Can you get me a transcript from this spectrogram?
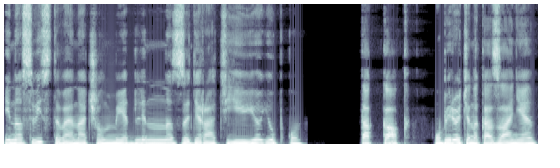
и, насвистывая, начал медленно задирать ее юбку. «Так как, уберете наказание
